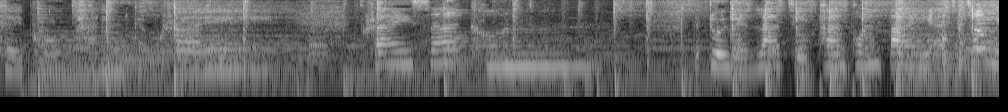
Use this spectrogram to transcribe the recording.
เคยผูกพันกับใคร ใครสักคน แต่ด้วยเวลาที่ผ่านพ้นไปอาจจะทำใ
